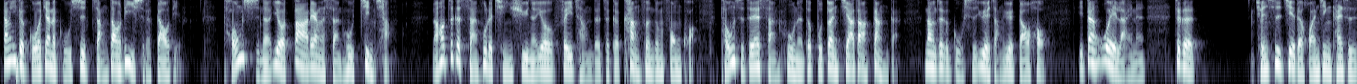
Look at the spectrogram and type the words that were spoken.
当一个国家的股市涨到历史的高点，同时呢又有大量的散户进场，然后这个散户的情绪呢又非常的这个亢奋跟疯狂，同时这些散户呢都不断加大杠杆。让这个股市越涨越高后，一旦未来呢，这个全世界的环境开始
